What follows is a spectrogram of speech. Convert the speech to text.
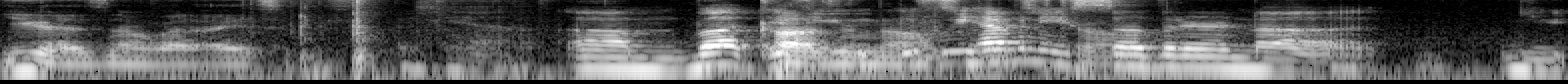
you guys know what ISIS. Yeah. Um, but if you if we have any trouble. southern uh, you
